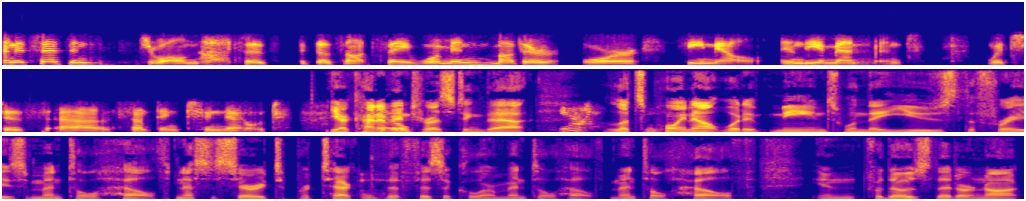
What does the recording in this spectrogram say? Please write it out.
And it says individual, not says it does not say woman, mother, or female in the amendment which is uh, something to note. Yeah, kind so, of interesting that. Yeah. Let's point out what it means when they use the phrase mental health, necessary to protect mm-hmm. the physical or mental health. Mental health, in for those that are not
